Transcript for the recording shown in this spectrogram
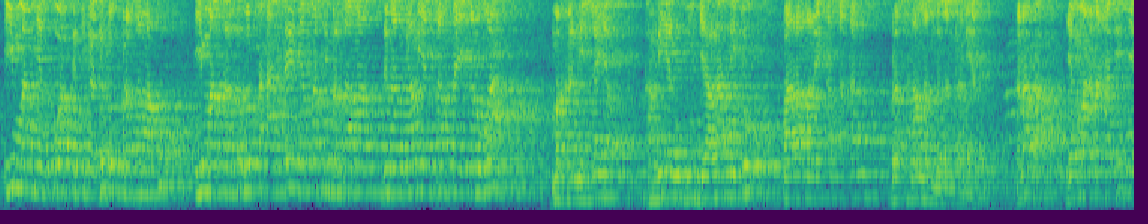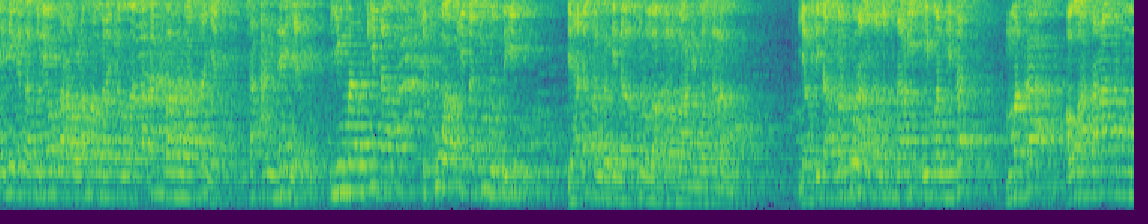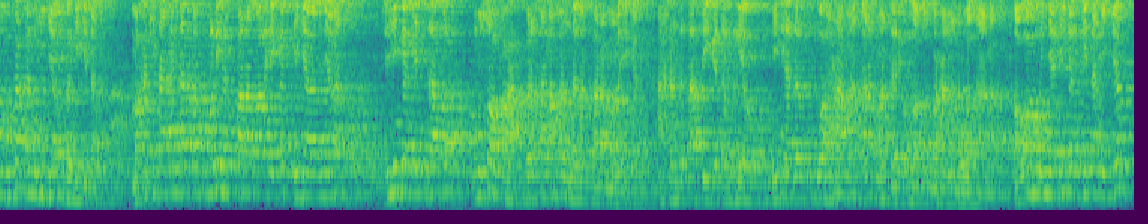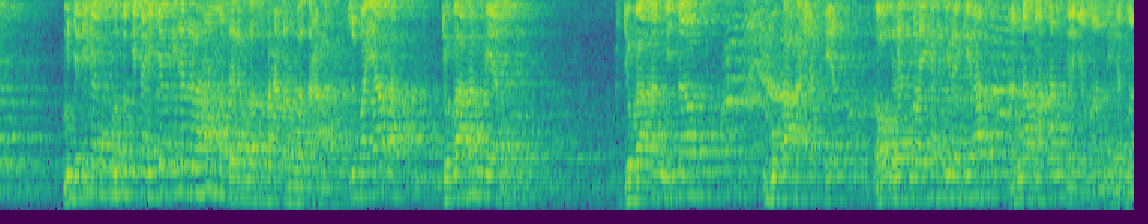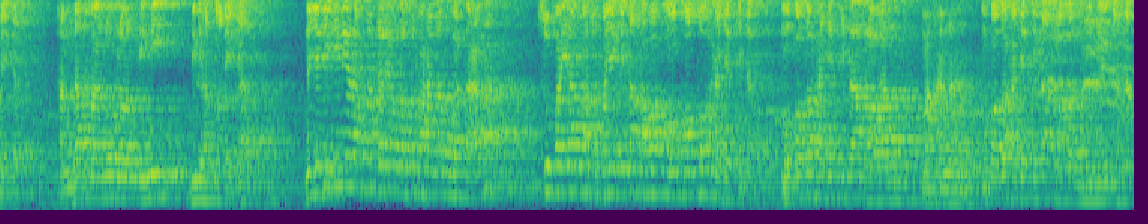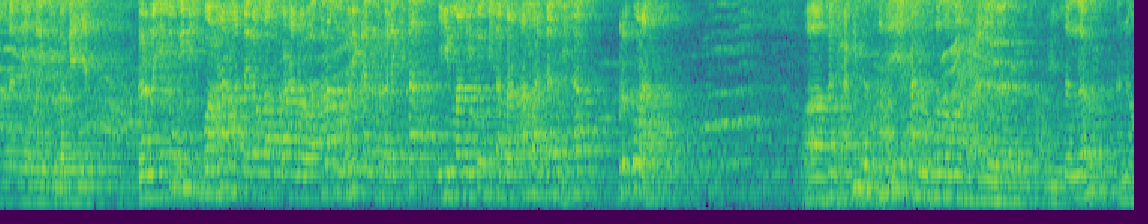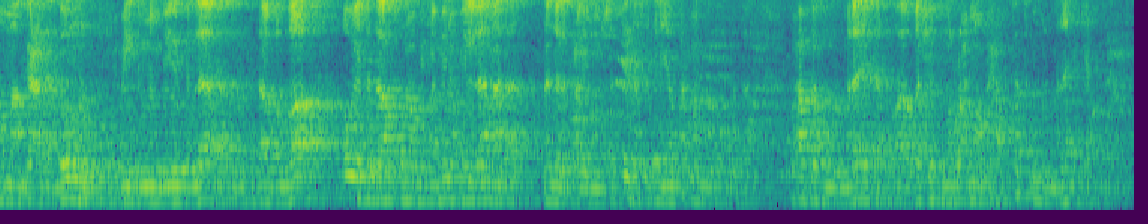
iman yang kuat ketika duduk bersamaku, iman tersebut seandainya masih bersama dengan kalian sampai ke rumah, maka niscaya kalian di jalan itu para malaikat akan bersalaman dengan kalian. Kenapa? Yang makna hadisnya ini kata beliau para ulama mereka mengatakan bahwasanya seandainya iman kita sekuat kita duduk di di hadapan baginda Rasulullah SAW yang tidak berkurang sama sekali iman kita, maka Allah Taala akan membukakan hijab bagi kita. Maka kita akan dapat melihat para malaikat di jalan-jalan sehingga kita dapat musafah bersalaman dengan para malaikat. Akan tetapi kata beliau, ini adalah sebuah rahmat rahmat dari Allah Subhanahu wa taala. Allah menjadikan kita hijab menjadikan untuk kita hijab ini adalah rahmat dari Allah Subhanahu wa taala. Supaya apa? Coba akan pian. Coba akan misal dibuka kasyaf pian kau melihat malaikat kira-kira hendak makan nyaman dilihat malaikat. Hendak bangun lawan bini dilihat malaikat. Nah jadi ini rahmat dari Allah Subhanahu wa taala supaya apa? Supaya kita awak mengkodok hajat kita. Mengkodok hajat kita lawan makanan, mengkodok hajat kita lawan bini, anak dan yang lain sebagainya. Karena itu ini sebuah rahmat dari Allah Subhanahu wa taala memberikan kepada kita iman itu bisa bertambah dan bisa berkurang. وفي الحديث الصحيح عنه صلى الله عليه واله وصحبه وسلم انه ما قعد قوم في بيت من بيوت الله يتلون كتاب الله أو يتدارسونه فيما بينهم إلا ماذا؟ نزلت عليهم السكينة هي الرحمه من وتعالى وحفتهم الملائكة وغشيتهم الرحمة وحفتهم الملائكة.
